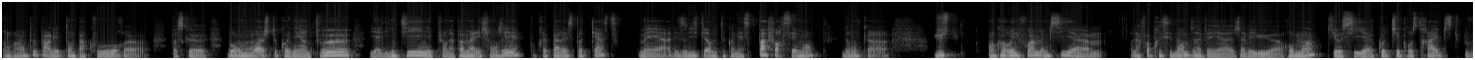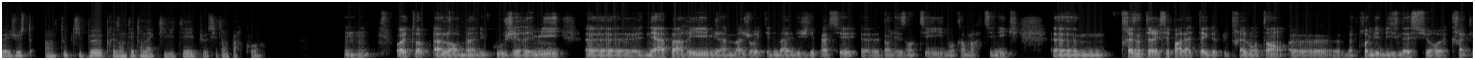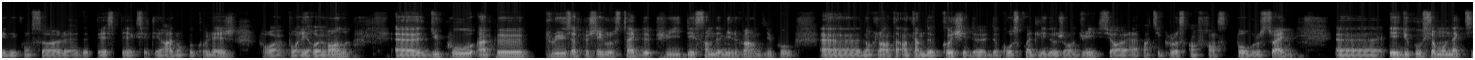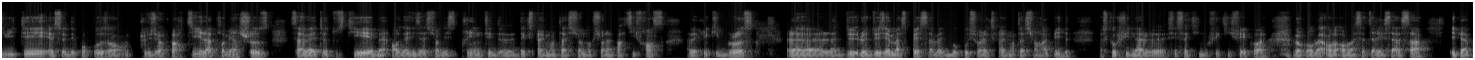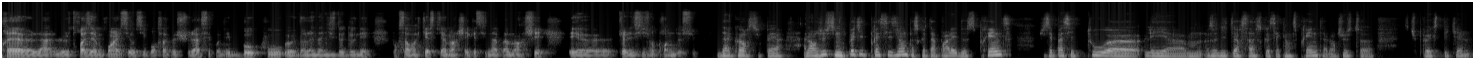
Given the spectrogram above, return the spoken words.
on va un peu parler de ton parcours euh, parce que, bon, moi, je te connais un peu via LinkedIn et puis on a pas mal échangé pour préparer ce podcast, mais euh, les auditeurs ne te connaissent pas forcément. Donc, euh, juste encore une fois, même si la fois précédente, j'avais j'avais eu Romain, qui est aussi coach chez Gross Tribe, si tu pouvais juste un tout petit peu présenter ton activité et puis aussi ton parcours. Mhm. Ouais, top. Alors, ben, du coup, Jérémy, euh, né à Paris, mais la majorité de ma vie, je l'ai passé euh, dans les Antilles, donc en Martinique. Euh, très intéressé par la tech depuis très longtemps. mon premier business sur craquer des consoles, de PSP, etc., donc au collège, pour, pour les revendre. du coup, un peu plus un peu chez Gross Type depuis décembre 2020, du coup. Euh, donc là, en, termes de coach et de, de gros squad lead aujourd'hui sur la partie gross en France pour Gross Tribe. Euh, et du coup, sur mon activité, elle se décompose en plusieurs parties. La première chose, ça va être tout ce qui est ben, organisation des sprints et d'expérimentation, donc sur la partie France avec l'équipe Growth. Euh, le deuxième aspect, ça va être beaucoup sur l'expérimentation rapide, parce qu'au final, euh, c'est ça qui nous fait kiffer. Quoi. Donc, on va, s'intéresser à ça. Et puis après, le troisième point, et c'est aussi pour ça que je suis là, c'est qu'on est beaucoup dans l'analyse de données pour savoir qu'est-ce qui a marché, qu'est-ce qui n'a pas marché et quelles décisions prendre dessus. D'accord, super. Alors, juste une petite précision, parce que tu as parlé de sprint. Je ne sais pas si tous euh, les euh, auditeurs savent ce que c'est qu'un sprint. Alors, juste, euh, si tu peux expliquer.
